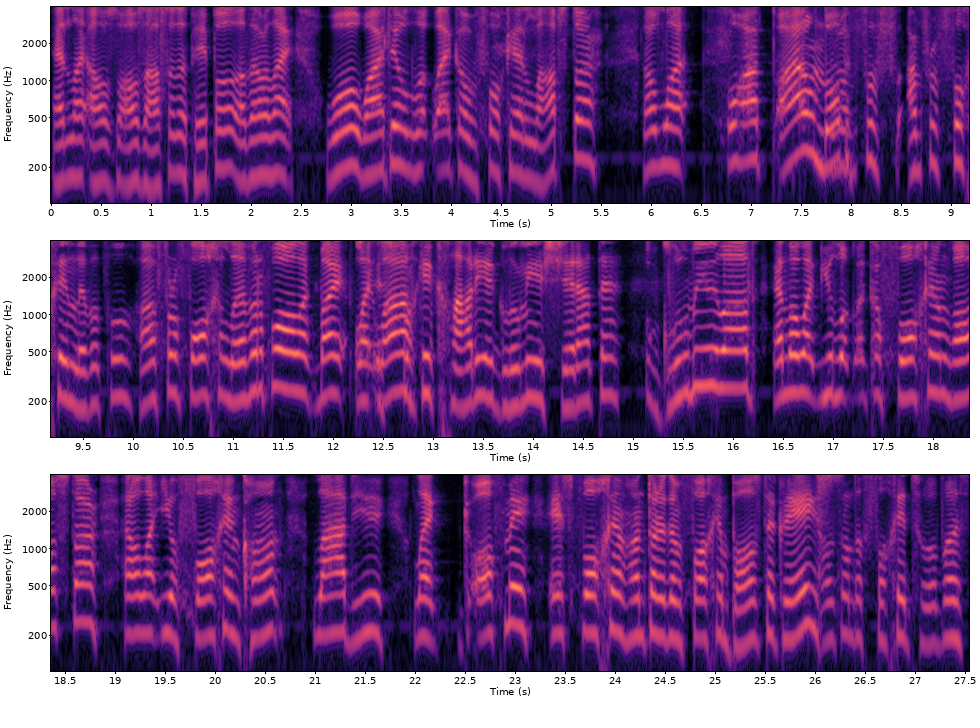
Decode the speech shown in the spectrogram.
and like, I was, I was asking the people, and they were like, "Whoa, why do you look like a fucking lobster?" And I'm like, "Well, I, I don't know, I'm from, I'm from fucking Liverpool. I'm from fucking Liverpool, like, mate, like, It's lad, fucking cloudy and gloomy as shit out there. gloomy, lad." And they're like, "You look like a fucking lobster," and I'm like, "You fucking cunt, lad, you like." Get off me! It's fucking hundred and fucking balls I degrees. was on the fucking tour bus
